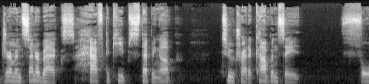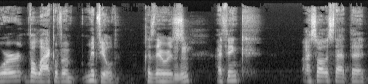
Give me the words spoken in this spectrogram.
German center backs have to keep stepping up to try to compensate for the lack of a midfield because there was, mm-hmm. I think, I saw the stat that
